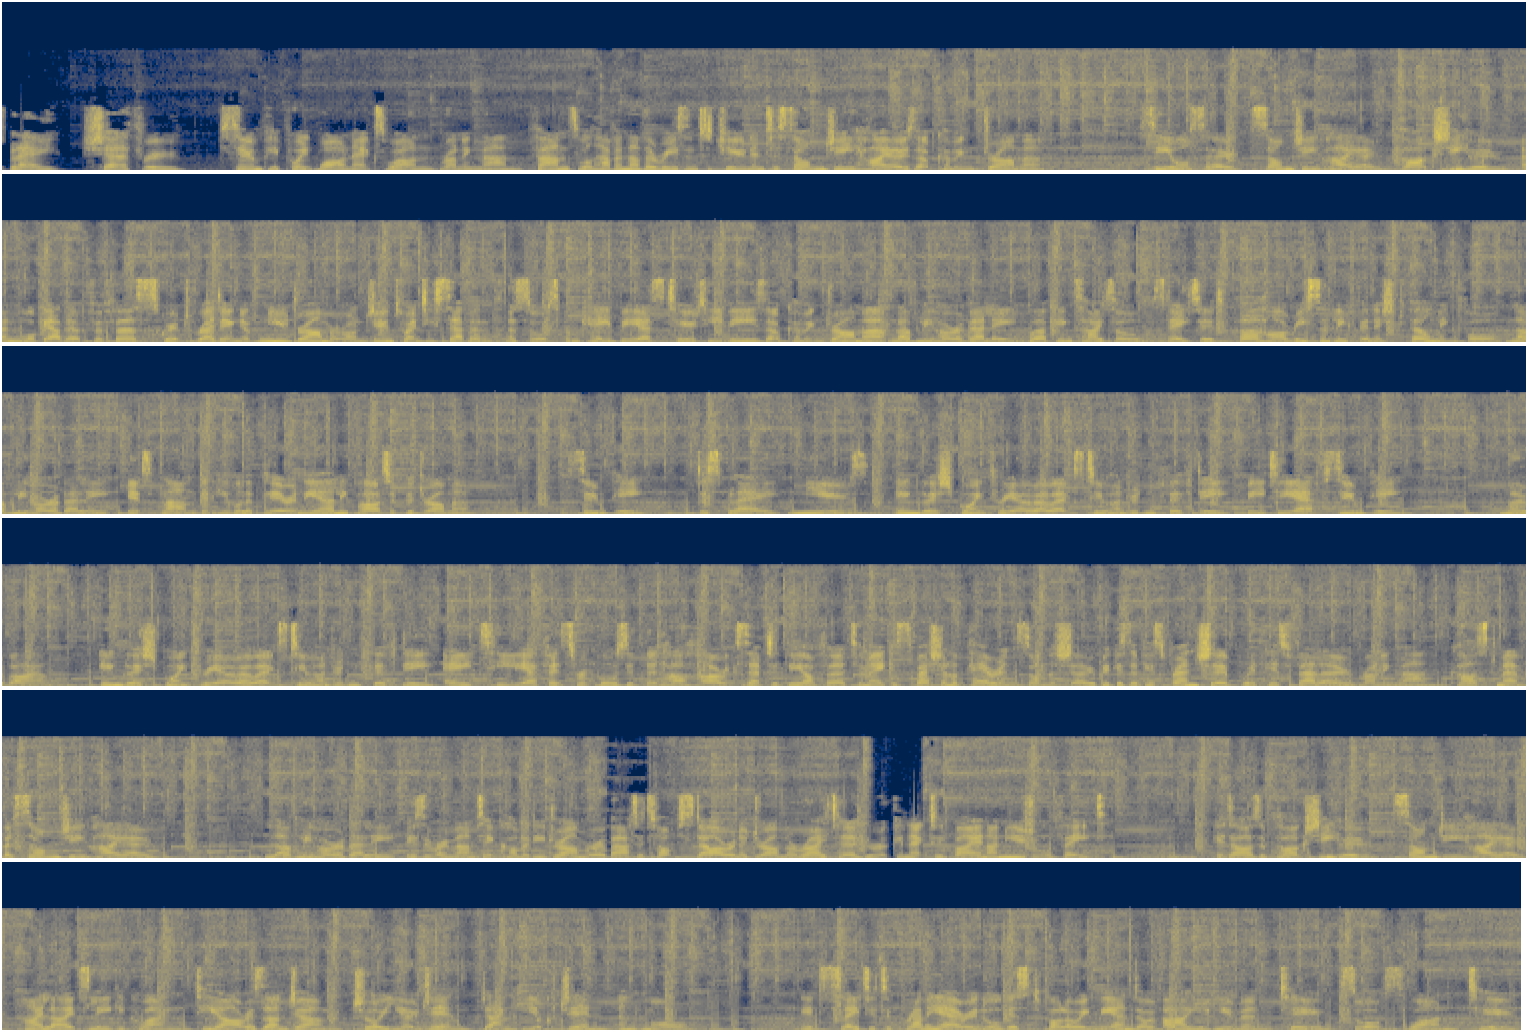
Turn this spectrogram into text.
display, Sharethrough. Soompi.1x1, Running Man. Fans will have another reason to tune into Song Ji-hyo's upcoming drama. See also, Song Ji-hyo, Park Shi-hoo, and more gather for first script reading of new drama on June 27, a source from KBS2 TV's upcoming drama, Lovely Horribly, working title, stated, Haha recently finished filming for Lovely Horribly. It's planned that he will appear in the early part of the drama. Soompi. Display, News, English .300x250, BTF Soompi. Mobile. English .300x250, ATF It's reported that Haha accepted the offer to make a special appearance on the show because of his friendship with his fellow Running Man cast member Song Ji-hyo. Lovely Horribly is a romantic comedy drama about a top star and a drama writer who are connected by an unusual fate. It stars a Park Shi-hoo, Song Ji-hyo, Highlight's Lee Gi-kwang, T-ara Sun-jung, Choi Yeo-jin, Jang Hyuk-jin, and more. It's slated to premiere in August following the end of Are You Human? Too, Source 1, 2.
